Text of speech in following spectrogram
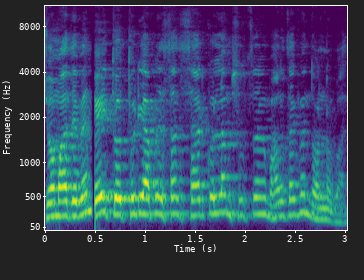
জমা দেবেন। এই তথ্যটি আপনাদের সাথে শেয়ার করলাম, সুস্থ ভালো থাকবেন, ধন্যবাদ।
